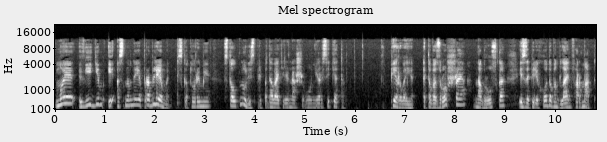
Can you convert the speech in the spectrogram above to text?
мы видим и основные проблемы, с которыми столкнулись преподаватели нашего университета – Первое – это возросшая нагрузка из-за перехода в онлайн-формат,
